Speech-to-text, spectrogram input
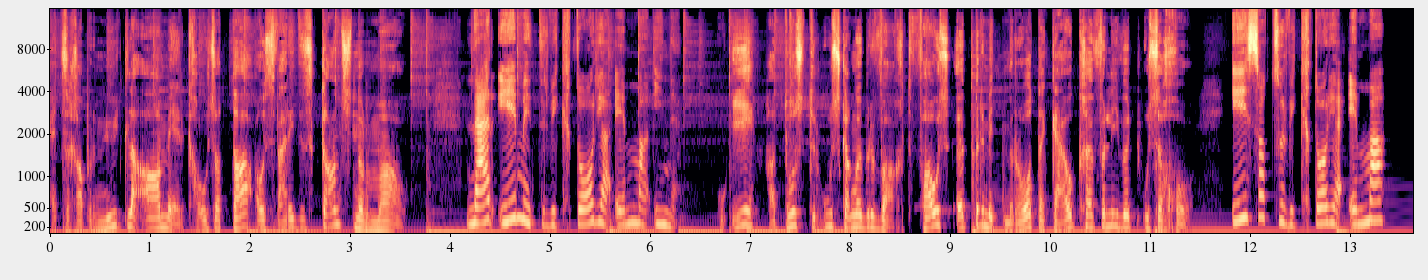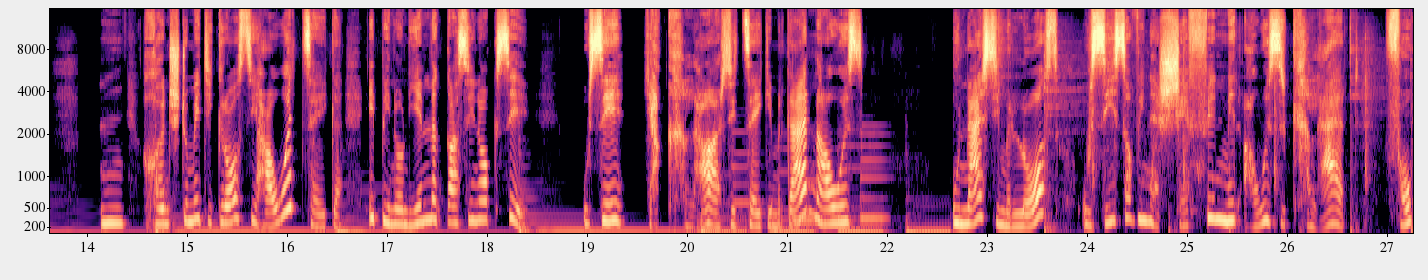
hat sich aber nichts anmerken also da, als wäre das ganz normal. Dann ich mit der Victoria Emma rein. Und ich habe dus den Ausgang überwacht, falls jemand mit dem roten Geldköfferli rauskommen Ich so zur Victoria Emma. «Hm, könntest du mir die grosse Halle zeigen? Ich bin noch nie in einem Casino. Und sie, ja klar, sie zeigen mir gerne alles. Und dann sind wir los und sie so wie eine Chefin mir alles erklärt. Voll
